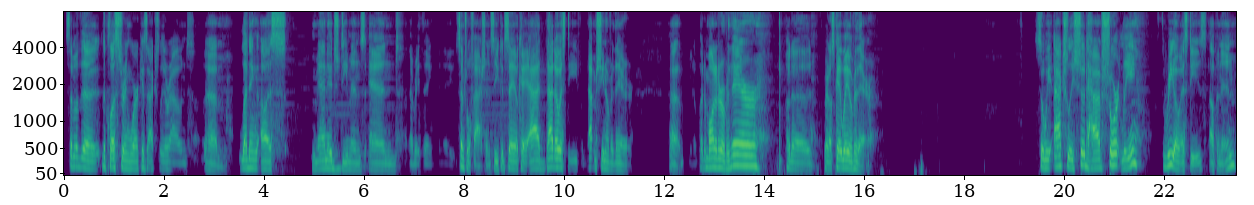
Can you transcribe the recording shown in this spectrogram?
Some of the, the clustering work is actually around um, letting us manage daemons and everything in a central fashion. So you could say, okay, add that OSD from that machine over there uh, you know, put a monitor over there, put a Rados gateway over there. So we actually should have shortly three OSDs up and in.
